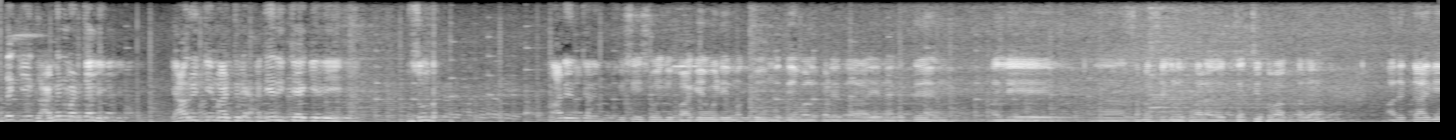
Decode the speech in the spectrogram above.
ಅದಕ್ಕೆ ಈ ಗ್ರಾಮೀಣ ಮಟ್ಟದಲ್ಲಿ ಯಾವ ರೀತಿ ಮಾಡ್ತೀರಿ? ಅದೇ ರೀತಿಯಾಗಿ ಇಲ್ಲಿ ಮಾಡಿ ಅಂತೇಳಿ ವಿಶೇಷವಾಗಿ ಬಾಗೇವಾಡಿ ಮತ್ತು ಮುದ್ದೇವಾಳ ಕಡೆಯಿಂದ ಏನಾಗುತ್ತೆ, ಅಲ್ಲಿ ಸಮಸ್ಯೆಗಳು ಬಹಳ ಚರ್ಚಿತವಾಗ್ತವೆ. ಅದಕ್ಕಾಗಿ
